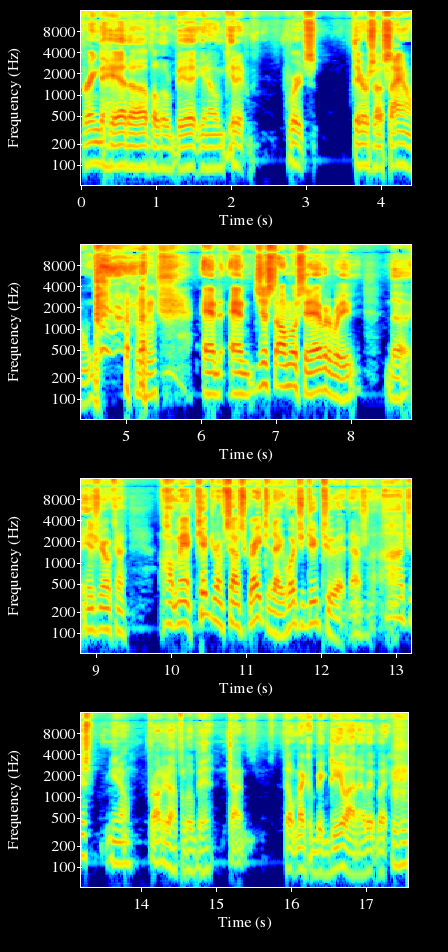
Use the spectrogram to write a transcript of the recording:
bring the head up a little bit, you know, get it where it's there's a sound, mm-hmm. and and just almost inevitably the engineer kind of, oh man, kick drum sounds great today. What'd you do to it? And I was like, I just you know brought it up a little bit don't make a big deal out of it. But mm-hmm.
